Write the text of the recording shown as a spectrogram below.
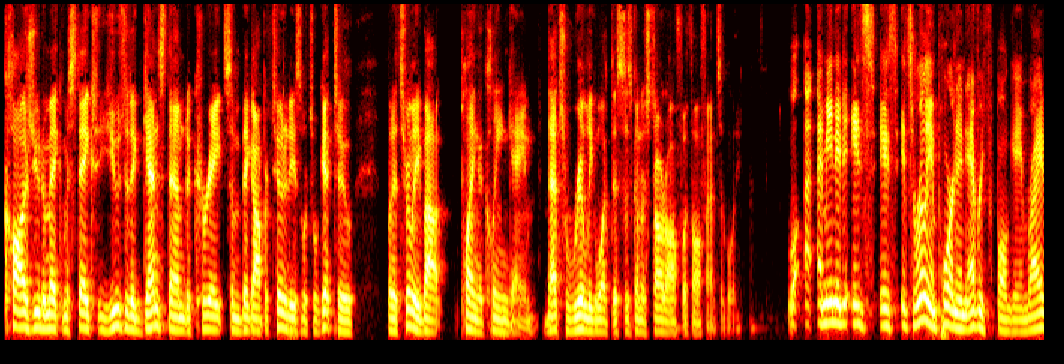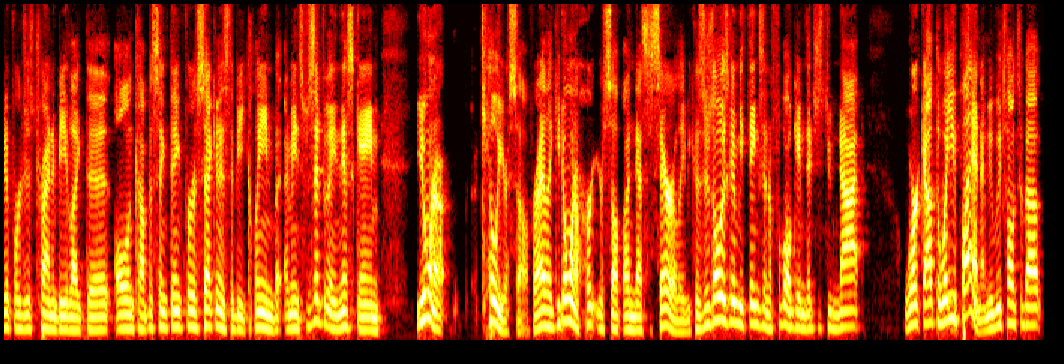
cause you to make mistakes. Use it against them to create some big opportunities, which we'll get to. But it's really about playing a clean game. That's really what this is going to start off with offensively. Well, I mean, it is it's it's really important in every football game, right? If we're just trying to be like the all encompassing thing for a second, is to be clean. But I mean, specifically in this game, you don't want to kill yourself, right? Like you don't want to hurt yourself unnecessarily because there's always going to be things in a football game that just do not work out the way you plan. I mean, we talked about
